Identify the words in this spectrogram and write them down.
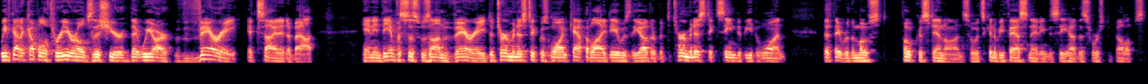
we've got a couple of three-year-olds this year that we are very excited about and the emphasis was on very. Deterministic was one, capital idea was the other, but deterministic seemed to be the one that they were the most focused in on. So it's going to be fascinating to see how this horse develops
